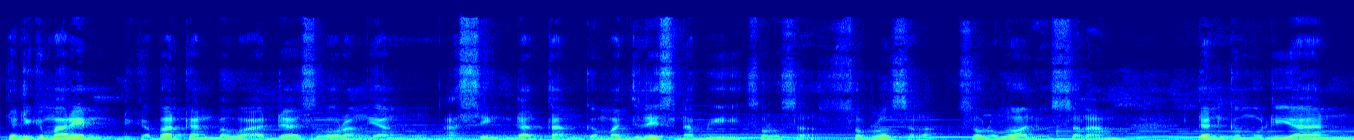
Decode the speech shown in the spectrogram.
Jadi kemarin dikabarkan bahwa ada seorang yang asing datang ke majelis Nabi Sallallahu Alaihi Wasallam dan kemudian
